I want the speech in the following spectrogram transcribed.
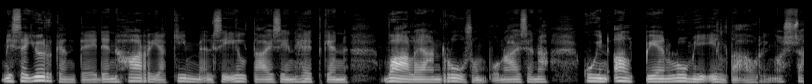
missä jyrkänteiden harja kimmelsi iltaisin hetken vaalean ruusunpunaisena kuin Alppien lumi iltaauringossa.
